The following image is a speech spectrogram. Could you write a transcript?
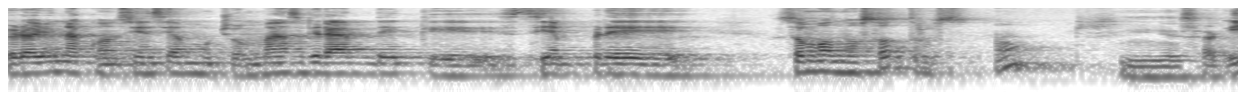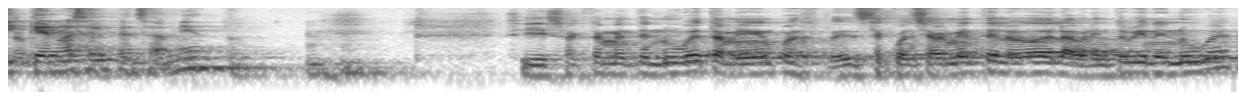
pero hay una conciencia mucho más grande que siempre somos nosotros, ¿no? Sí, exactamente. Y que no es el pensamiento. Sí, exactamente. Nube también, pues secuencialmente luego del laberinto viene nube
